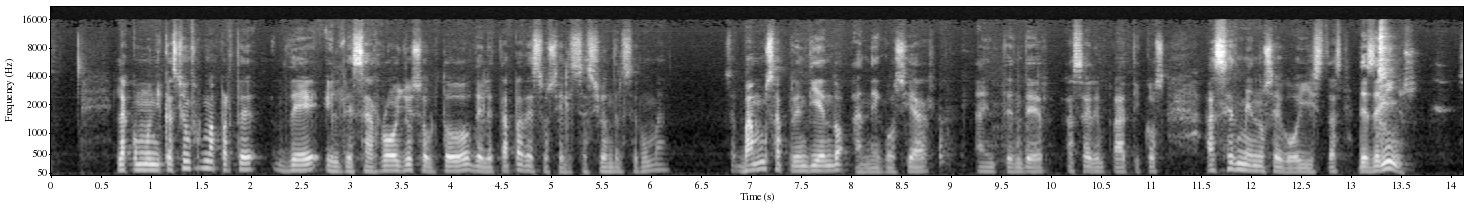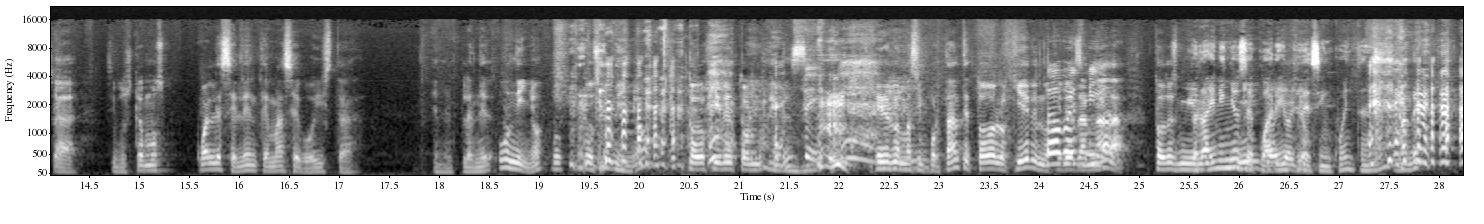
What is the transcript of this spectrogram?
La comunicación forma parte del desarrollo y sobre todo de la etapa de socialización del ser humano. vamos aprendiendo a negociar, a entender, a ser empáticos, a ser menos egoístas desde niños. O sea, si buscamos cuál es el ente más egoísta en el planeta, un niño, pues, pues un niño, todo gira en torno a él. Sí. Eres lo más importante, todo lo quiere, no quiere dar nada todo es mío. Pero hay niños de 40 y de 50, ¿no?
